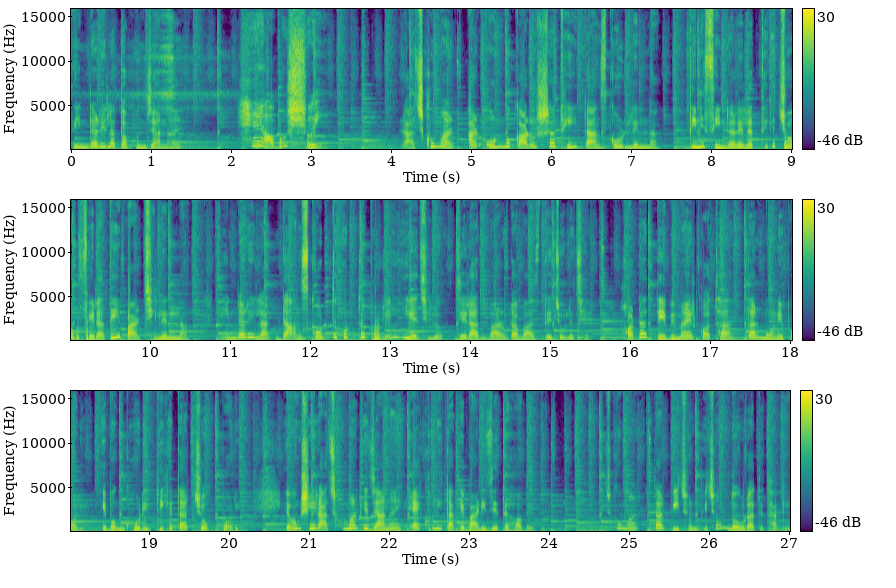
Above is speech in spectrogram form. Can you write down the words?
সিন্ডারেলা তখন জানায় হ্যাঁ অবশ্যই। রাজকুমার আর অন্য কারোর সাথেই ডান্স করলেন না। তিনি সিন্ডারেলার থেকে চোখ ফেরাতেই পারছিলেন না। সিন্ডারেলা ডান্স করতে করতে ভুলেই গিয়েছিল যে রাত বারোটা বাজতে চলেছে। হঠাৎ দেবীমায়ের কথা তার মনে পড়ে এবং ঘড়ির দিকে তার চোখ পড়ে। এবং সে রাজকুমারকে জানায় এখনই তাকে বাড়ি যেতে হবে। রাজকুমার তার পিছন পিছন দৌড়াতে থাকে।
